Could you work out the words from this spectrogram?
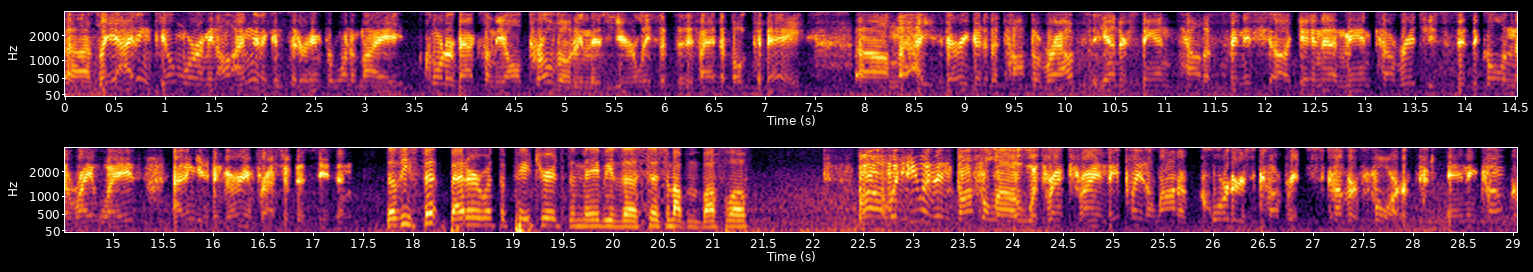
Uh, so yeah, I think Gilmore. I mean, I'm going to consider him for one of my cornerbacks on the All-Pro voting this year. At least if, if I had to vote today. Um, he's very good at the top of routes. He understands how to finish uh, in man coverage. He's physical in the right ways. I think he's been very impressive this season. Does he fit better with the Patriots than maybe the system up in Buffalo? Well, when he was in Buffalo with Rex Ryan, they played a lot of quarters coverage, cover four. And in cover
